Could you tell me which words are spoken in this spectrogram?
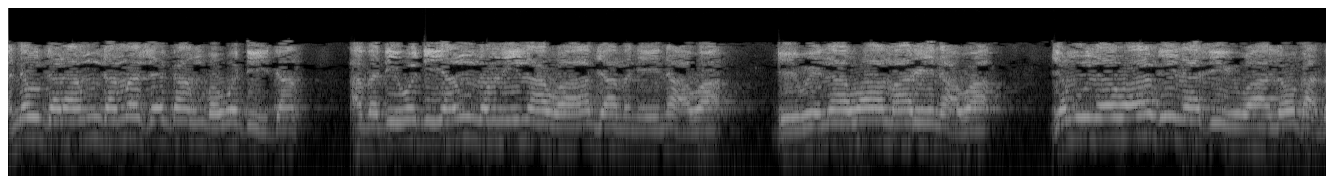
အနုတရံဓမ္မစကံဘဝတိတံအပတိဝတိယံသမဏိနာဝါဗျာမဏိနာဝါဒေဝေနာဝါမာရေနာဝါယမုနာဝါကိနာစီဝါလောကသ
